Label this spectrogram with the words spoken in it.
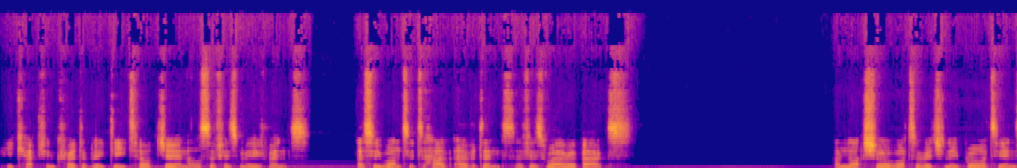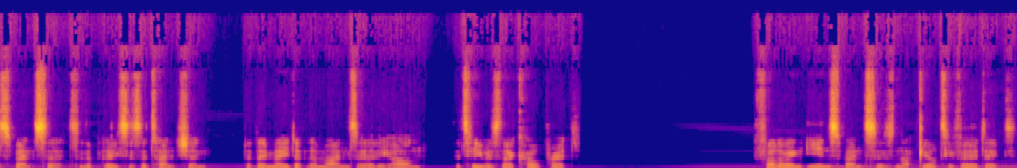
he kept incredibly detailed journals of his movements, as he wanted to have evidence of his whereabouts. I'm not sure what originally brought Ian Spencer to the police's attention, but they made up their minds early on that he was their culprit. Following Ian Spencer's not guilty verdict,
